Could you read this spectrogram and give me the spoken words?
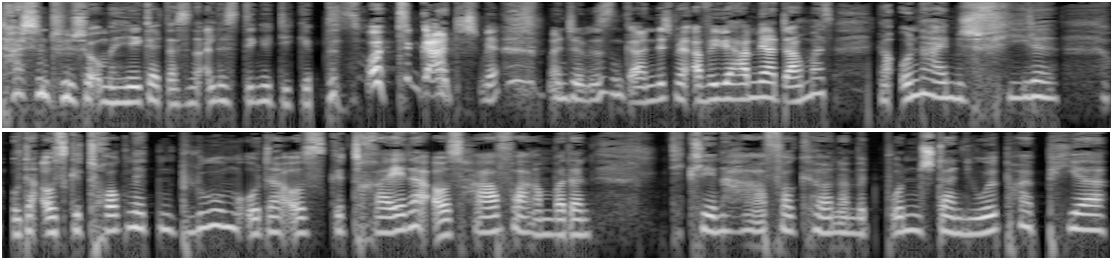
Taschentücher umhäkelt. Das sind alles Dinge, die gibt es heute gar nicht mehr. Manche wissen gar nicht mehr. Aber wir haben ja damals na, unheimlich viel oder aus getrockneten Blumen oder aus Getreide, aus Hafer haben wir dann die kleinen Haferkörner mit bunten Staniolpapier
